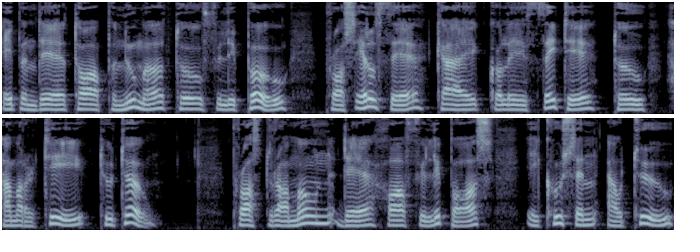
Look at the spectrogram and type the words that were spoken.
Epen de ta pneuma to Philippo, pros elthe kai colethete to hamarti tuto. Prostramon de ha Philippos ecusen autu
